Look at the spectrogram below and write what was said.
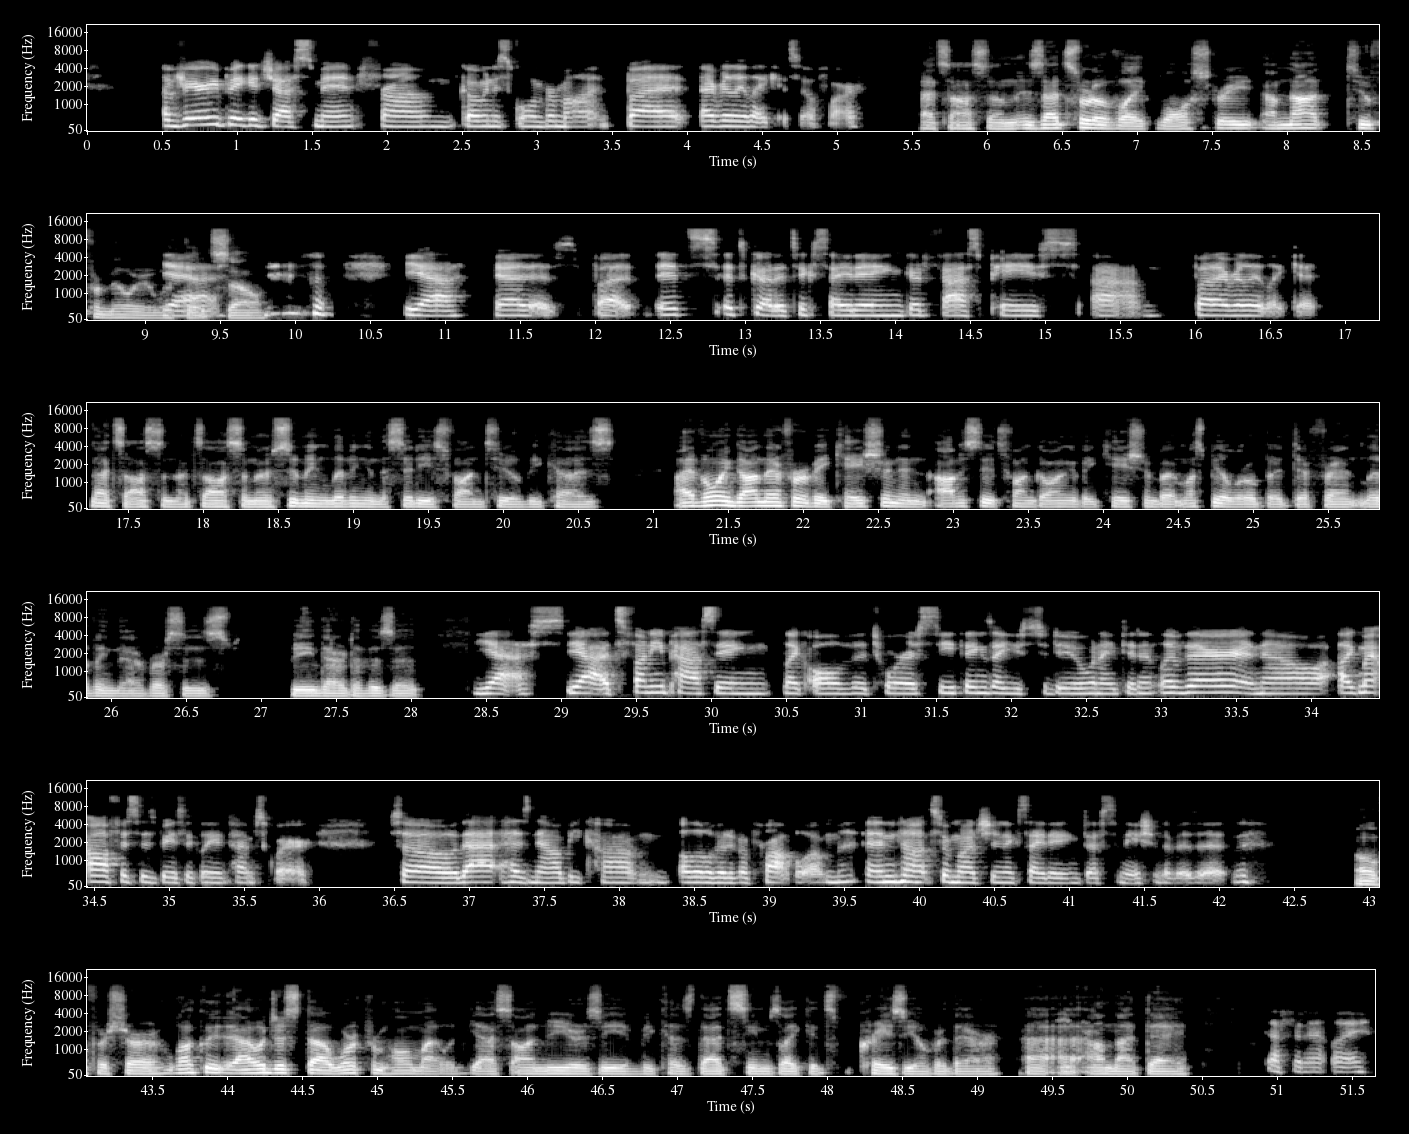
a very big adjustment from going to school in Vermont, but I really like it so far. That's awesome. Is that sort of like Wall Street? I'm not too familiar with yeah. it, so yeah, yeah, it is. But it's it's good. It's exciting, good fast pace. Um, but I really like it. That's awesome. That's awesome. I'm assuming living in the city is fun too, because I've only gone there for a vacation, and obviously it's fun going on vacation, but it must be a little bit different living there versus being there to visit. Yes. Yeah. It's funny passing like all the touristy things I used to do when I didn't live there. And now, like, my office is basically in Times Square. So that has now become a little bit of a problem and not so much an exciting destination to visit. Oh, for sure. Luckily, I would just uh, work from home, I would guess, on New Year's Eve because that seems like it's crazy over there uh, yeah. on that day. Definitely.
